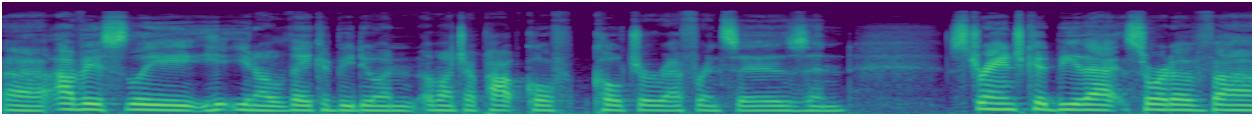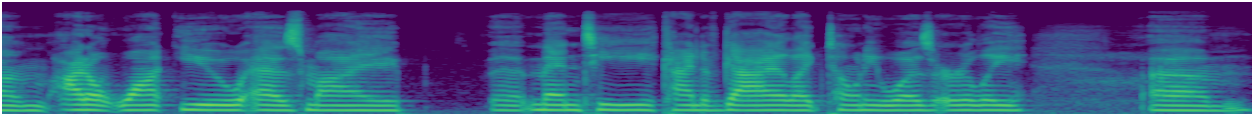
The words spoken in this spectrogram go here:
uh, obviously, you know, they could be doing a bunch of pop culture references, and Strange could be that sort of um, I don't want you as my uh, mentee kind of guy like Tony was early. Um,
